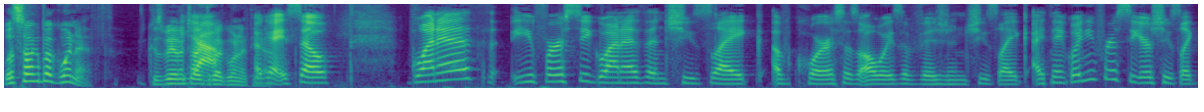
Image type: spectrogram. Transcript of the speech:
Let's talk about Gwyneth because we haven't talked Yeah. about Gwyneth yet. Okay, so Gwyneth, you first see Gwyneth, and she's like, of course, as always, a vision. She's like, I think when you first see her, she's like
